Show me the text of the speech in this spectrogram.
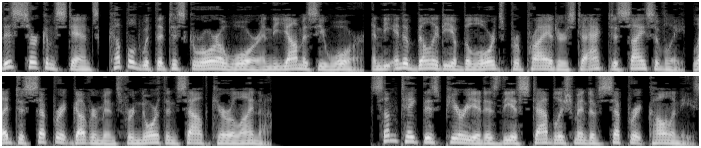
This circumstance, coupled with the Tuscarora War and the Yamasee War, and the inability of the Lords Proprietors to act decisively, led to separate governments for North and South Carolina. Some take this period as the establishment of separate colonies,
